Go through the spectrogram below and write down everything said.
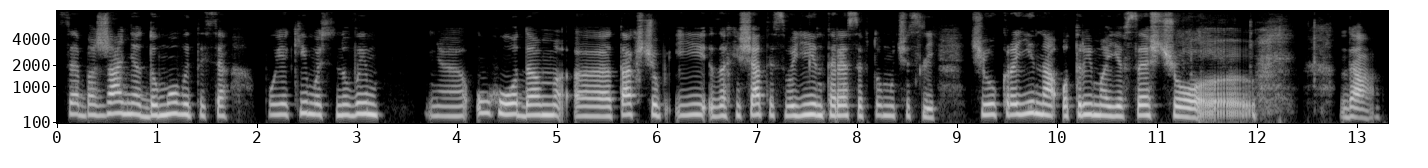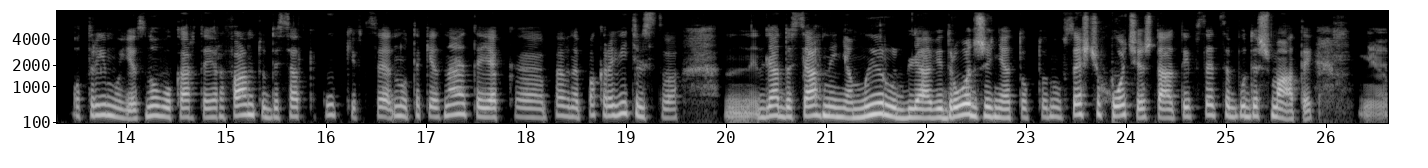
Це бажання домовитися по якимось новим угодам, е, так, щоб і захищати свої інтереси в тому числі. Чи Україна отримає все, що. е, Да, отримує знову карта Єрофанту, десятки кубків. Це ну, таке, знаєте, як е, певне покровительство для досягнення миру, для відродження. Тобто, ну, все, що хочеш, да, ти все це будеш мати. Е,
